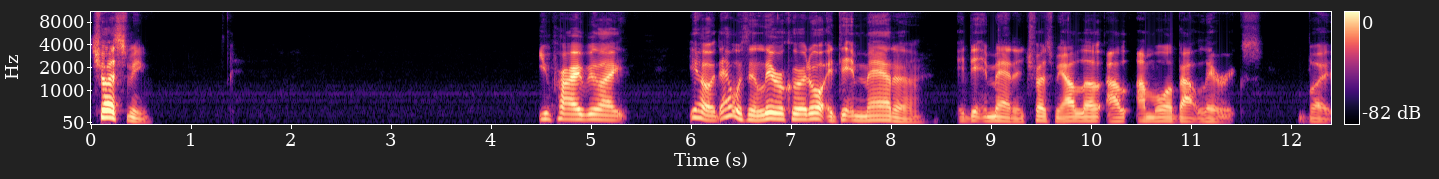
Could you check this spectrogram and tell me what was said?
Trust me. You probably be like, yo, that wasn't lyrical at all. It didn't matter. It didn't matter. And trust me, I love I, I'm all about lyrics but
